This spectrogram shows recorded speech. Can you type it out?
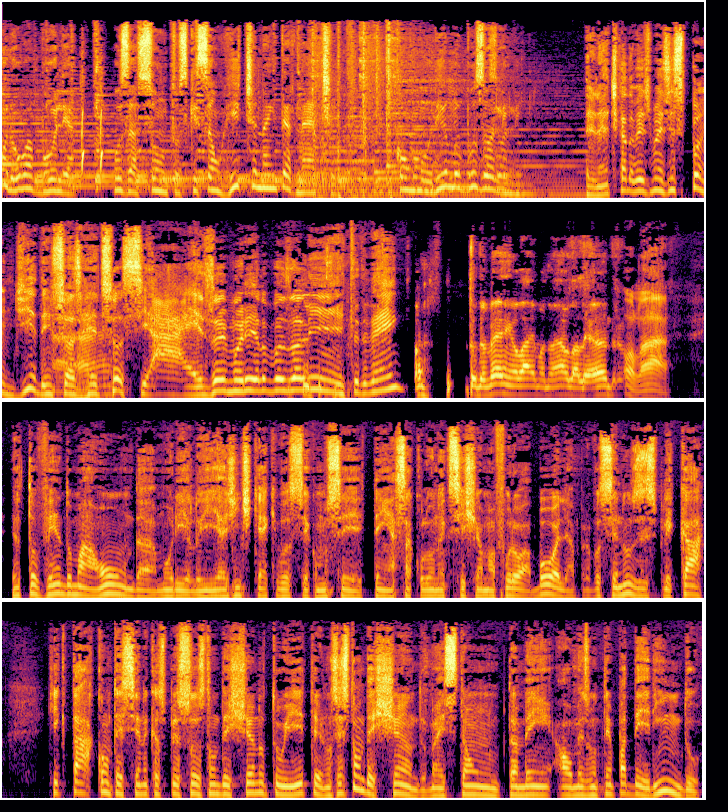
Furou a Bolha. Os assuntos que são hit na internet. Com Murilo Buzolini. Internet cada vez mais expandida em suas redes sociais. Oi, Murilo Buzolin, tudo bem? Tudo bem? Olá, Emanuel, olá, Leandro. Olá. Eu tô vendo uma onda, Murilo, e a gente quer que você, como você tem essa coluna que se chama Furou a Bolha, para você nos explicar o que está acontecendo que as pessoas estão deixando o Twitter, não sei se estão deixando, mas estão também ao mesmo tempo aderindo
